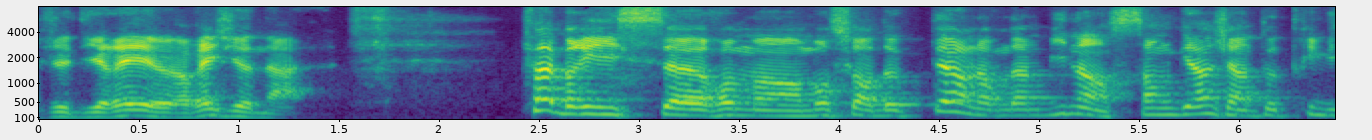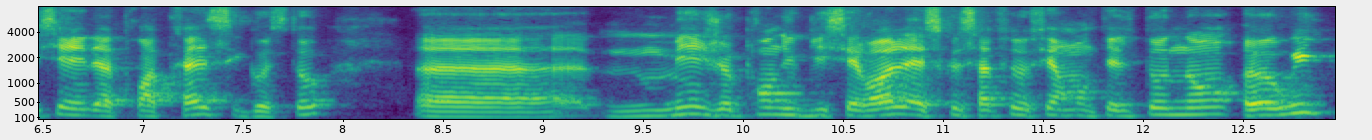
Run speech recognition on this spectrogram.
je dirais, euh, régionale. Fabrice Roman, bonsoir docteur. Lors d'un bilan sanguin, j'ai un taux de triglycérides à 3,13, c'est costaud. Mais je prends du glycérol. Est-ce que ça peut faire monter le taux? Non. oui,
